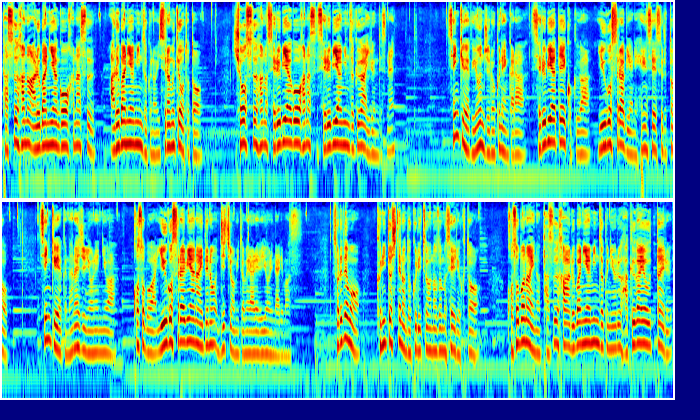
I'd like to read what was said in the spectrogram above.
多数派のアルバニア語を話すアルバニア民族のイスラム教徒と少数派のセルビア語を話すセルビア民族がいるんですね。1946年からセルビア帝国がユーゴスラビアに編成すると1974年にはコソボはユーゴスラビア内での自治を認められるようになります。それでも国としての独立を望む勢力とコソボ内の多数派アルバニア民族による迫害を訴える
